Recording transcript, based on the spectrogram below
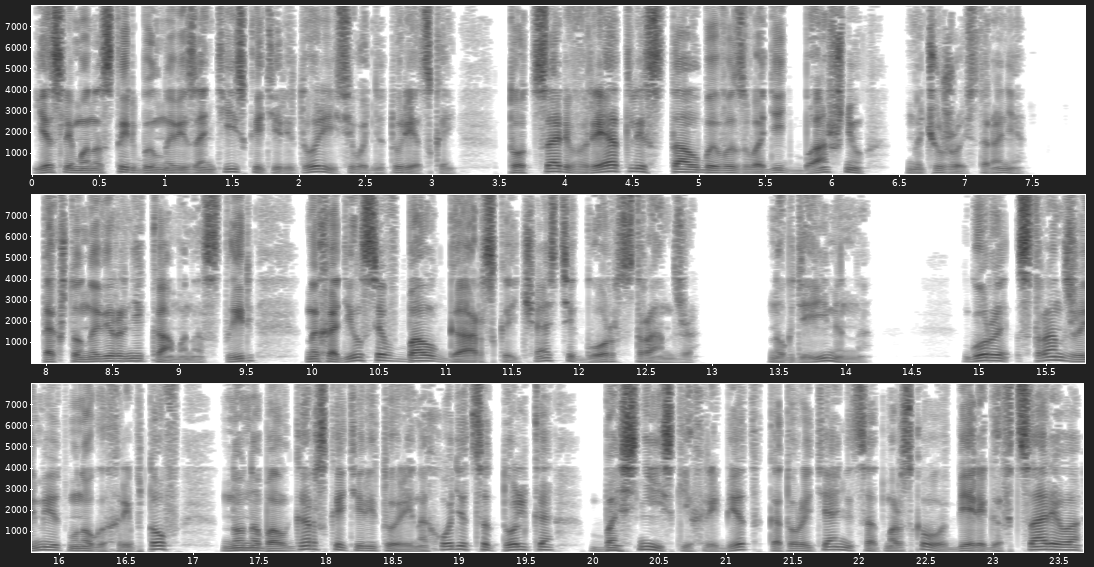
Если монастырь был на византийской территории, сегодня турецкой, то царь вряд ли стал бы возводить башню на чужой стороне. Так что наверняка монастырь находился в болгарской части гор Странджа. Но где именно? Горы Странджа имеют много хребтов, но на болгарской территории находится только Боснийский хребет, который тянется от морского берега в Царево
